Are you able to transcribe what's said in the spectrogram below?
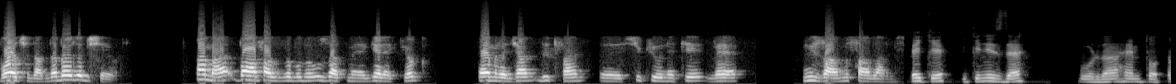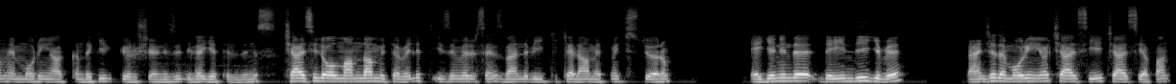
Bu açıdan da böyle bir şey var. Ama daha fazla bunu uzatmaya gerek yok. Emrecan lütfen e, sükuneti ve nizamı sağlar mısın? Peki ikiniz de burada hem Tottenham hem Mourinho hakkındaki görüşlerinizi dile getirdiniz. Chelsea'li olmamdan mütevellit izin verirseniz ben de bir iki kelam etmek istiyorum. Ege'nin de değindiği gibi bence de Mourinho Chelsea'yi Chelsea yapan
